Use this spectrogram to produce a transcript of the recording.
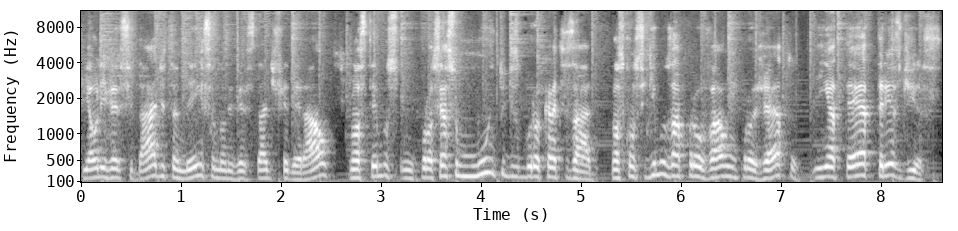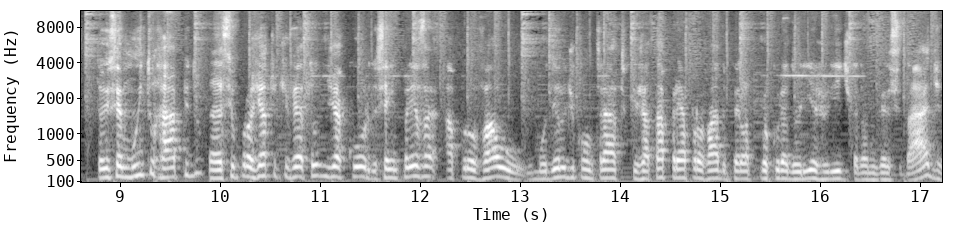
e a universidade também, sendo a Universidade Federal, nós temos um processo muito desburocratizado. Nós conseguimos aprovar um projeto em até três dias. Então isso é muito rápido. Eh, se o projeto tiver tudo de acordo, se a empresa aprovar o modelo de contrato que já está pré-aprovado pela Procuradoria Jurídica da Universidade,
